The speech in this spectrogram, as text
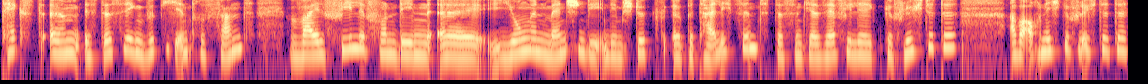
Text ähm, ist deswegen wirklich interessant, weil viele von den äh, jungen Menschen, die in dem Stück äh, beteiligt sind, das sind ja sehr viele Geflüchtete, aber auch nicht Geflüchtete,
